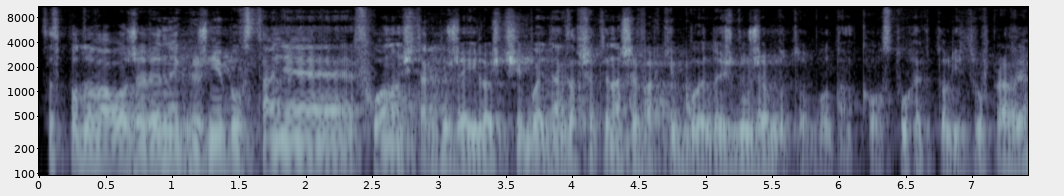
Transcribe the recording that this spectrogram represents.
co spowodowało, że rynek już nie był w stanie wchłonąć tak dużej ilości, bo jednak zawsze te nasze warki były dość duże, bo to było tam około 100 hektolitrów prawie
